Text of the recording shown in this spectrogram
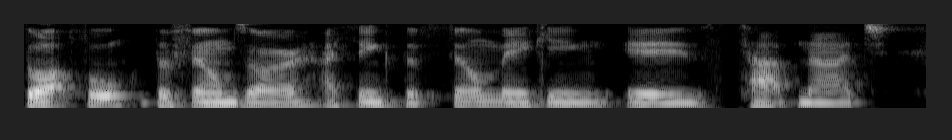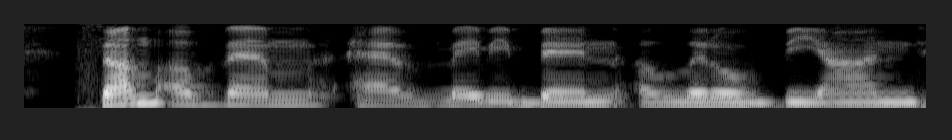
thoughtful the films are. I think the filmmaking is top notch. Some of them have maybe been a little beyond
